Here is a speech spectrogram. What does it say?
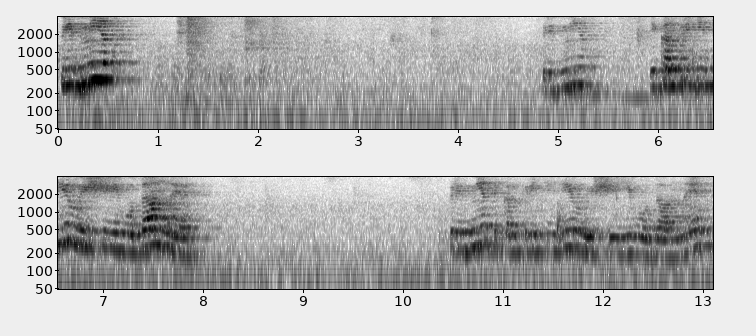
предмет. Предмет и конкретизирующие его данные. Предметы, конкретизирующие его данные.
